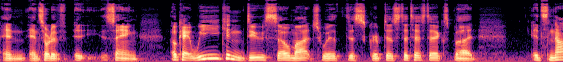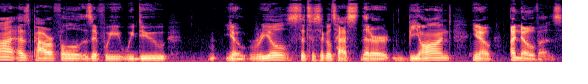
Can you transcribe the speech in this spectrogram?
and and sort of uh, saying okay we can do so much with descriptive statistics but it's not as powerful as if we we do you know real statistical tests that are beyond you know ANOVAs.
